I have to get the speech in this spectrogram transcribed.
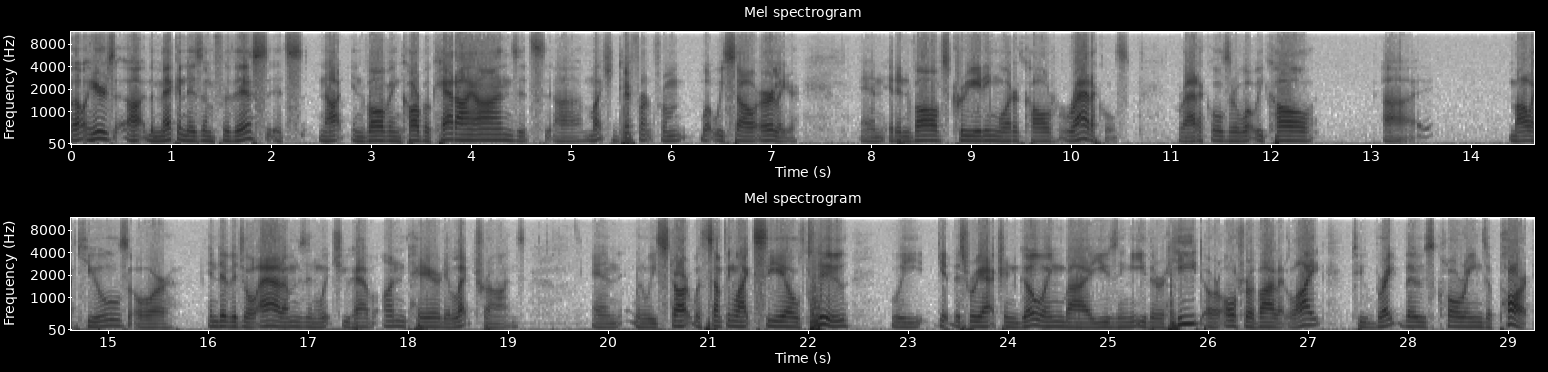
Well, here's uh, the mechanism for this. It's not involving carbocations. It's uh, much different from what we saw earlier. And it involves creating what are called radicals. Radicals are what we call uh, molecules or individual atoms in which you have unpaired electrons. And when we start with something like Cl2, we get this reaction going by using either heat or ultraviolet light to break those chlorines apart.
